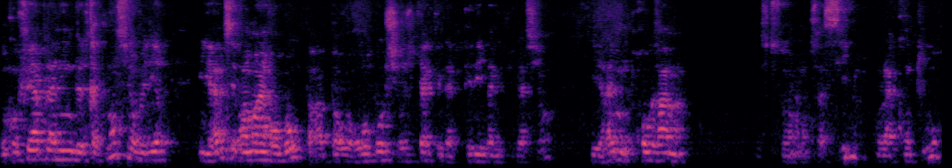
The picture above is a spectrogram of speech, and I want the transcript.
Donc on fait un planning de traitement, si on veut dire, l'IRM c'est vraiment un robot par rapport au robot chirurgical qui est la télémanipulation. L'IRM on programme sa cible, on la contourne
